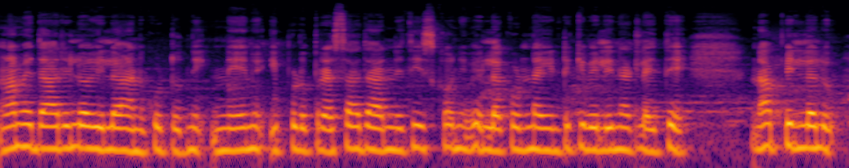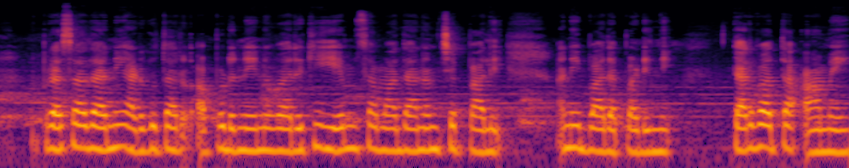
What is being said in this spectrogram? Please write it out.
ఆమె దారిలో ఇలా అనుకుంటుంది. నేను ఇప్పుడు ప్రసాదాన్ని తీసుకొని వెళ్ళకుండా ఇంటికి వెళ్ళినట్లయితే నా పిల్లలు ప్రసాదాన్ని అడుగుతారు. అప్పుడు నేను వారికి ఏం సమాధానం చెప్పాలి అని బాధపడింది. తర్వాత ఆమె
